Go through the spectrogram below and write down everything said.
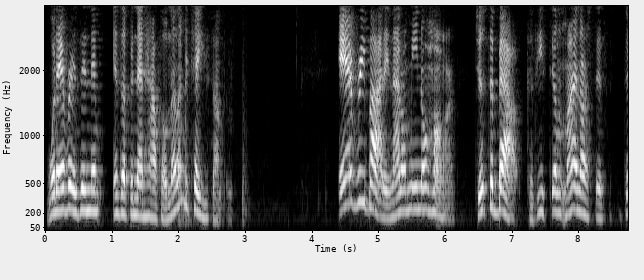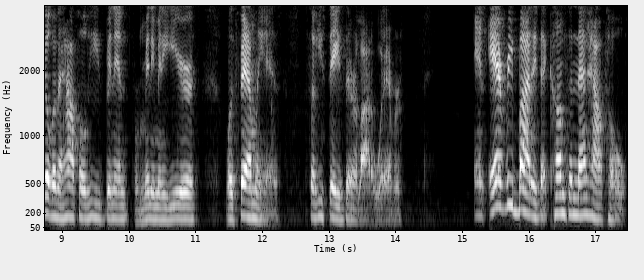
Whatever is in them ends up in that household. Now, let me tell you something. Everybody, and I don't mean no harm, just about, because he's still, my narcissist still in the household he's been in for many, many years, well, his family is. So he stays there a lot or whatever. And everybody that comes in that household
